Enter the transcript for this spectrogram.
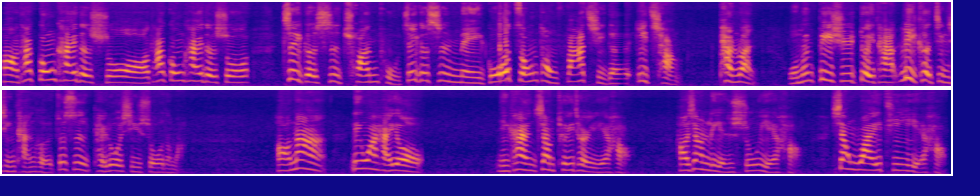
好，他公开的说哦，他公开的说，这个是川普，这个是美国总统发起的一场叛乱。我们必须对他立刻进行弹劾，这是裴洛西说的嘛？好，那另外还有，你看像 Twitter 也好，好像脸书也好，像 YT 也好，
